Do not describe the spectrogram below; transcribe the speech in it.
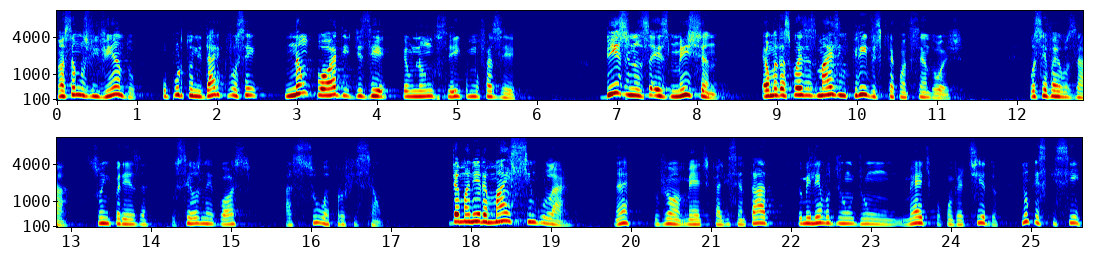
nós estamos vivendo oportunidade que você não pode dizer, eu não sei como fazer. Business as mission é uma das coisas mais incríveis que está acontecendo hoje. Você vai usar a sua empresa, os seus negócios, a sua profissão. Da maneira mais singular. Né? Eu vi uma médica ali sentada, eu me lembro de um, de um médico convertido, nunca esqueci,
